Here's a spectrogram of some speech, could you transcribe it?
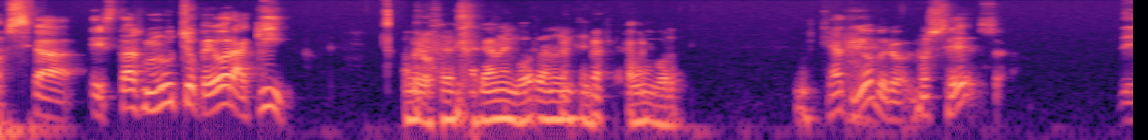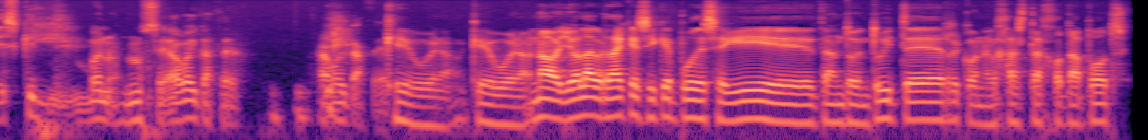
O sea, estás mucho peor aquí. Hombre, ¿sabes? La cámara engorda, no dicen. La cámara engorda. Ya, tío, pero no sé. o sea, es que, bueno, no sé, algo hay que hacer. Algo hay que hacer. Qué bueno, qué bueno. No, yo la verdad que sí que pude seguir eh, tanto en Twitter con el hashtag JPods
